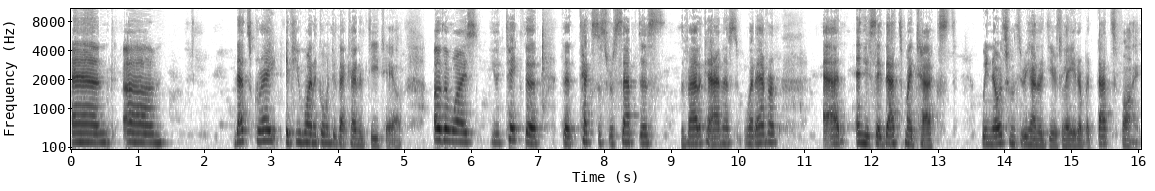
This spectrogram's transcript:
and um that's great if you want to go into that kind of detail otherwise you take the the Textus Receptus, the Vaticanus, whatever, and, and you say, that's my text. We know it's from 300 years later, but that's fine.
